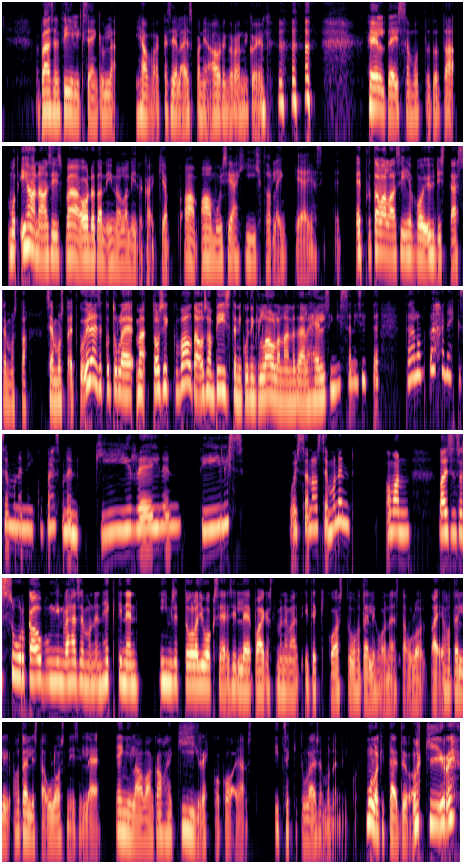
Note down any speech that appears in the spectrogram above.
Mä pääsen fiilikseen kyllä ihan vaikka siellä Espanjan aurinkorannikojen helteissä, mutta tota, mut ihanaa siis, mä odotan innolla niitä kaikkia aamuisia hiihtolenkkejä ja sitten, että tavallaan siihen voi yhdistää semmoista, semmoista, että kun yleensä kun tulee, mä tosi kun valtaosan biisistä niin kuitenkin laulan aina täällä Helsingissä, niin sitten täällä on vähän ehkä semmoinen niin kuin, vähän semmoinen kiireinen fiilis, voisi sanoa semmoinen omanlaisensa suurkaupungin vähän semmoinen hektinen, ihmiset tuolla juoksee silleen paikasta menemään, että itsekin kun astuu hotellihuoneesta ulos, tai hotelli, hotellista ulos, niin silleen jengillä on vaan kauhean kiire koko ajan. Sitten itsekin tulee semmoinen, niin kuin, mullakin täytyy olla kiire.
